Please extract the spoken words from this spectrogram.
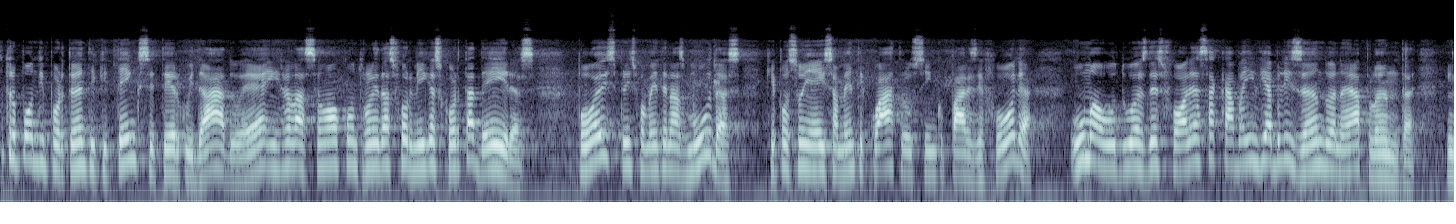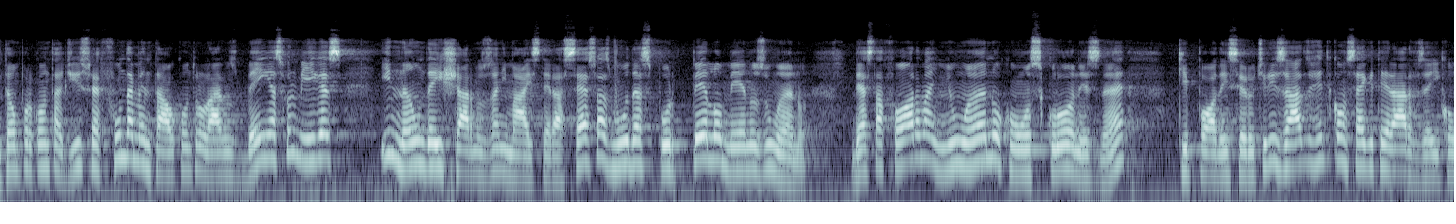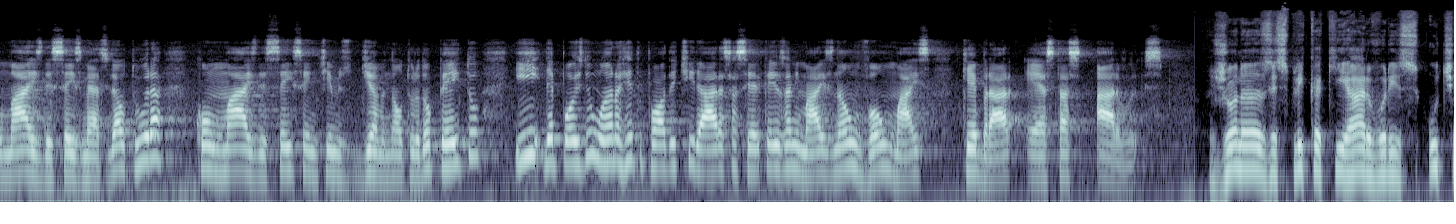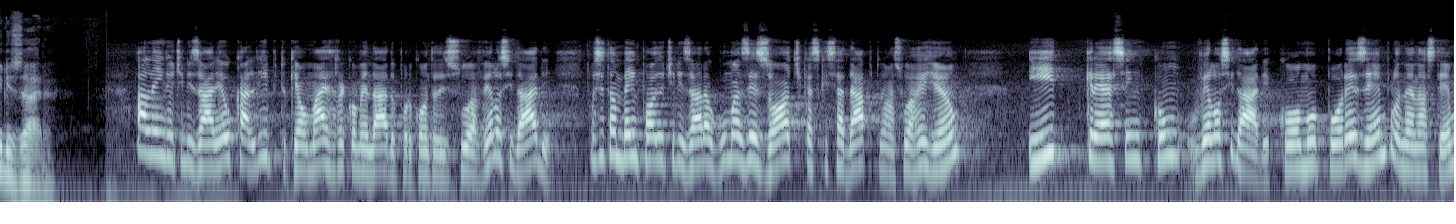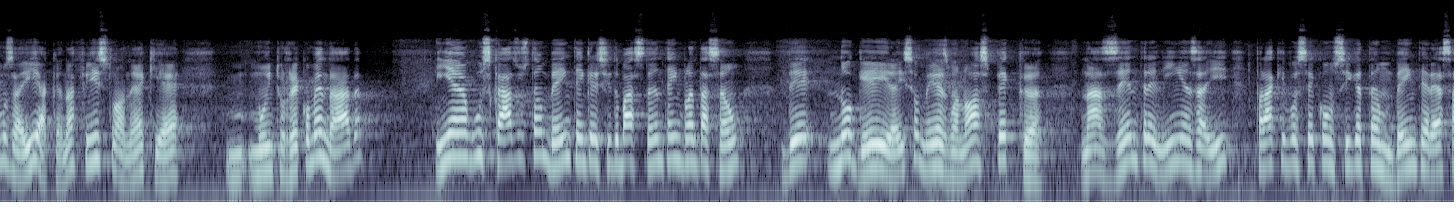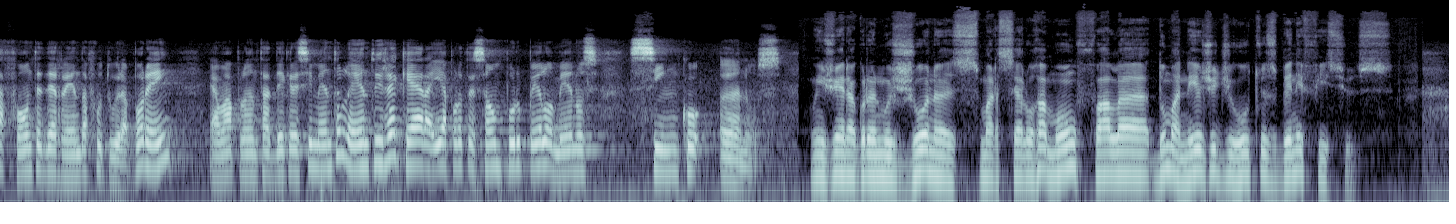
Outro ponto importante que tem que se ter cuidado é em relação ao controle das formigas cortadeiras, pois, principalmente nas mudas, que possuem aí somente quatro ou cinco pares de folha, uma ou duas desfolhas acaba inviabilizando né, a planta. Então, por conta disso, é fundamental controlarmos bem as formigas e não deixarmos os animais ter acesso às mudas por pelo menos um ano. Desta forma, em um ano, com os clones né, que podem ser utilizados, a gente consegue ter árvores aí com mais de 6 metros de altura, com mais de 6 centímetros de diâmetro na altura do peito, e depois de um ano a gente pode tirar essa cerca e os animais não vão mais quebrar estas árvores. Jonas explica que árvores utilizar. Além de utilizar eucalipto, que é o mais recomendado por conta de sua velocidade, você também pode utilizar algumas exóticas que se adaptam à sua região e crescem com velocidade, como por exemplo, né, nós temos aí a cana fístula, né, que é muito recomendada, e em alguns casos também tem crescido bastante a implantação de Nogueira, isso mesmo, a nós pecan, nas entrelinhas aí, para que você consiga também ter essa fonte de renda futura. Porém, é uma planta de crescimento lento e requer aí a proteção por pelo menos 5 anos. O engenheiro agrônomo Jonas Marcelo Ramon fala do manejo de outros benefícios.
